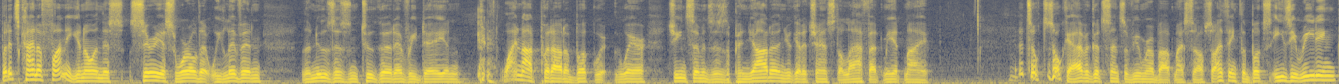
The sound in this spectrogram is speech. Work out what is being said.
but it's kind of funny, you know, in this serious world that we live in, the news isn't too good every day. And why not put out a book where, where Gene Simmons is a pinata and you get a chance to laugh at me at my it's, it's okay. I have a good sense of humor about myself. So I think the book's easy reading.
